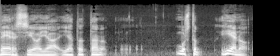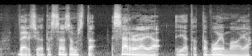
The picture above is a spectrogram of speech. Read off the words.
versio. Ja, ja tota, musta hieno versio. Tässä on semmoista säröä ja, ja tota voimaa ja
